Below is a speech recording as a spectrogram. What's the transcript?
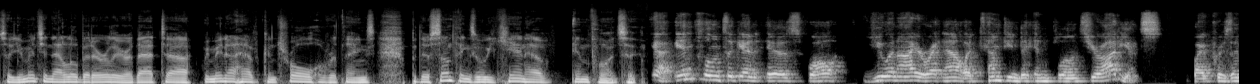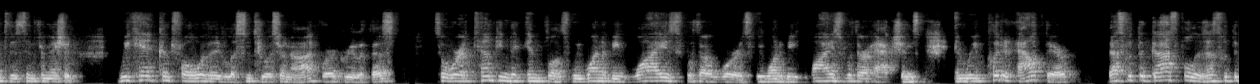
So you mentioned that a little bit earlier that uh, we may not have control over things, but there's some things that we can have influence. Yeah, influence again is well, you and I are right now attempting to influence your audience by presenting this information. We can't control whether they listen to us or not or agree with us. So we're attempting to influence. We want to be wise with our words. We want to be wise with our actions. And we put it out there. That's what the gospel is. That's what the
